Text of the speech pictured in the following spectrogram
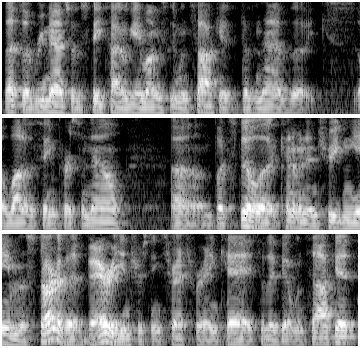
That's a rematch of the state title game. Obviously, Woonsocket doesn't have a lot of the same personnel, um, but still kind of an intriguing game. And the start of it, a very interesting stretch for NK. So they've got Woonsocket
